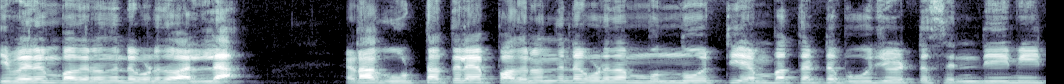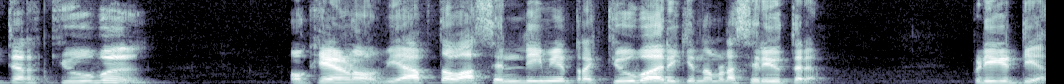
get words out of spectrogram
ഇവനും പതിനൊന്നിന്റെ ഗുണിതം അല്ല. എടാ കൂട്ടത്തിലെ പതിനൊന്നിന്റെ ഗുണിതം മുന്നൂറ്റി എൺപത്തെട്ട് പൂജ്യം എട്ട് സെന്റിമീറ്റർ ക്യൂബ്. ഓക്കെ ആണോ? വ്യാപ്തവാ. സെന്റിമീറ്റർ ക്യൂബ് ആയിരിക്കും നമ്മുടെ ശരി ഉത്തരം പിടികിട്ടിയ?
